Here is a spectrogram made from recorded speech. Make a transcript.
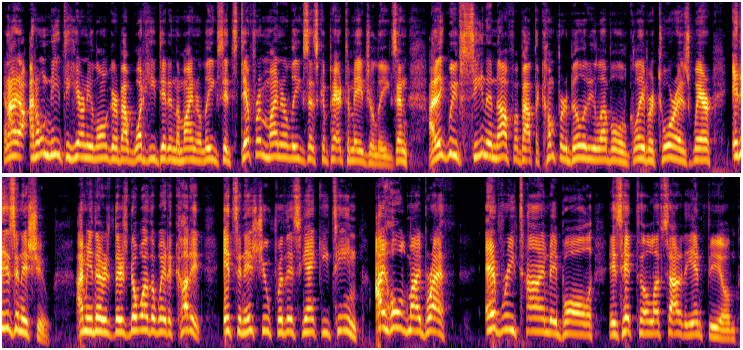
and I I don't need to hear any longer about what he did in the minor leagues. It's different minor leagues as compared to major leagues. And I think we've seen enough about the comfortability level of Gleyber Torres where it is an issue. I mean, there's there's no other way to cut it. It's an issue for this Yankee team. I hold my breath every time a ball is hit to the left side of the infield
